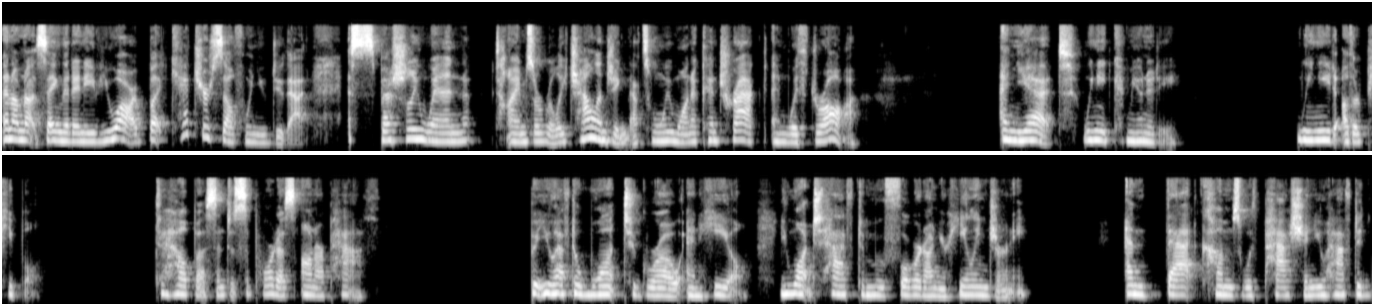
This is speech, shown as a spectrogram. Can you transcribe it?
And I'm not saying that any of you are, but catch yourself when you do that, especially when times are really challenging. That's when we want to contract and withdraw. And yet, we need community. We need other people to help us and to support us on our path. But you have to want to grow and heal. You want to have to move forward on your healing journey. And that comes with passion. You have to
